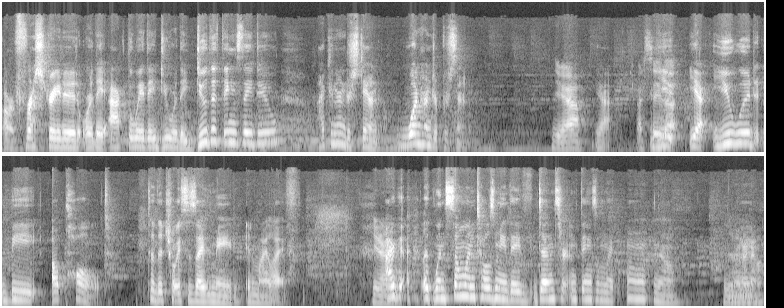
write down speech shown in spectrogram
are frustrated or they act the way they do or they do the things they do. I can understand 100%. Yeah. Yeah. I see you, that. Yeah, you would be appalled to the choices I've made in my life. You know, I, like when someone tells me they've done certain things, I'm like, mm, no, no, no, no.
